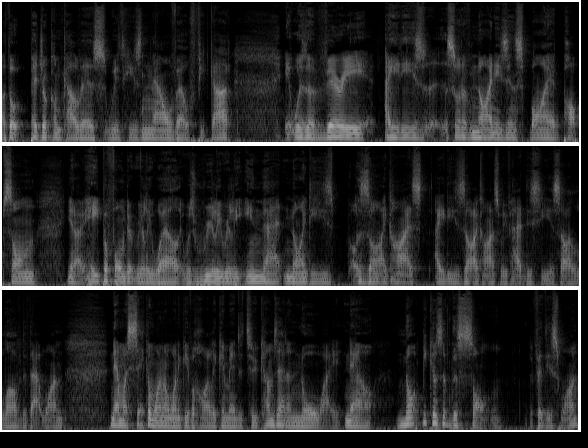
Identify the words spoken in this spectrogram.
I thought Pedro Gonçalves with his Now Vel Ficar. It was a very 80s, uh, sort of 90s inspired pop song. You know, he performed it really well. It was really, really in that 90s zeitgeist, 80s zeitgeist we've had this year. So I loved that one. Now, my second one I want to give a highly commended to comes out of Norway. Now, not because of the song, for this one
